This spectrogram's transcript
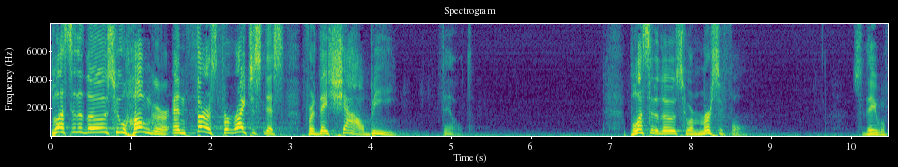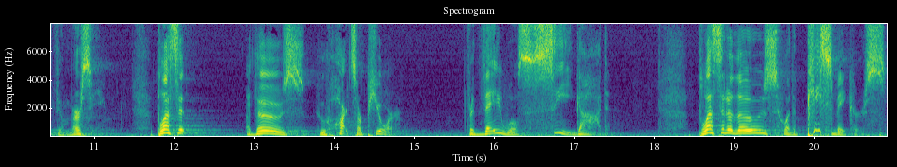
Blessed are those who hunger and thirst for righteousness, for they shall be filled. Blessed are those who are merciful, so they will feel mercy. Blessed are those whose hearts are pure, for they will see God. Blessed are those who are the peacemakers,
